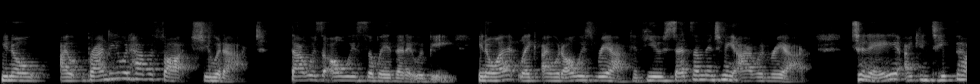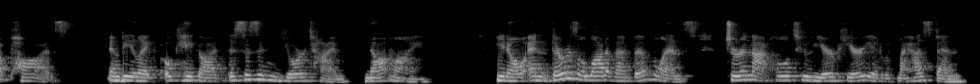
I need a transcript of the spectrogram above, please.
you know, I Brandee would have a thought, she would act. That was always the way that it would be. You know what? Like I would always react. If you said something to me, I would react. Today, I can take that pause and be like, okay, God, this is in your time, not mine. You know, and there was a lot of ambivalence during that whole two year period with my husband.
